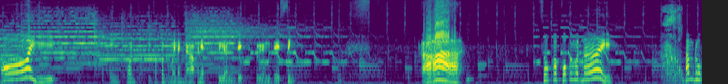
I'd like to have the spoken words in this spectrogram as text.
โอ้ย องพ่นเองต้องพ่นทำไมนักหนาปะเนี่ยเปลืองเดเปลืองเดซซิ่งอ่าโซกปรกไปหมดเลยตำรวจ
